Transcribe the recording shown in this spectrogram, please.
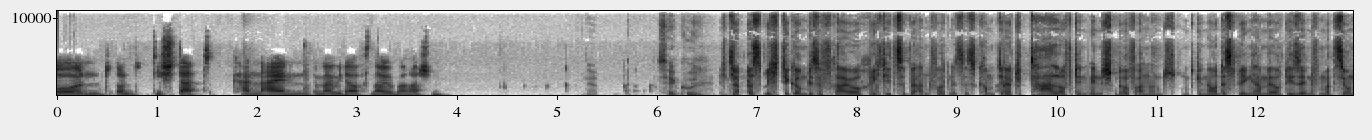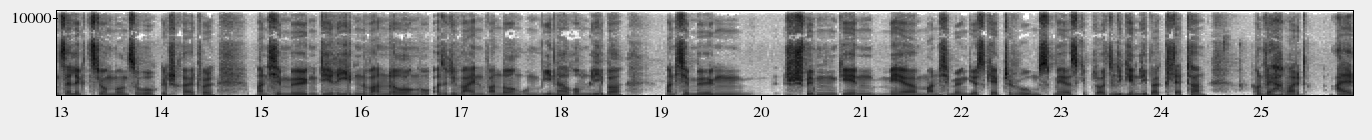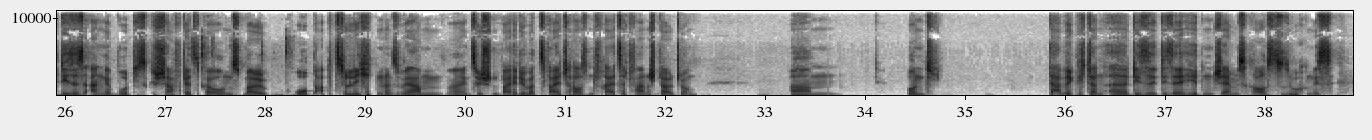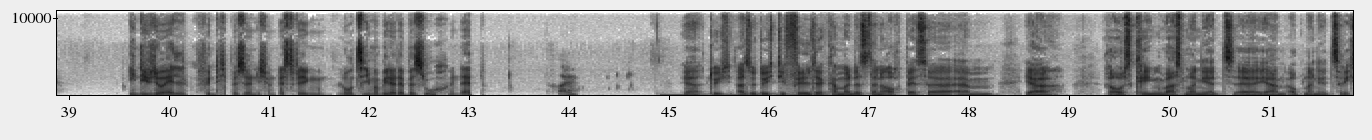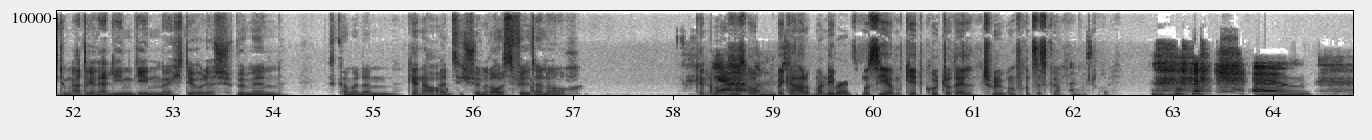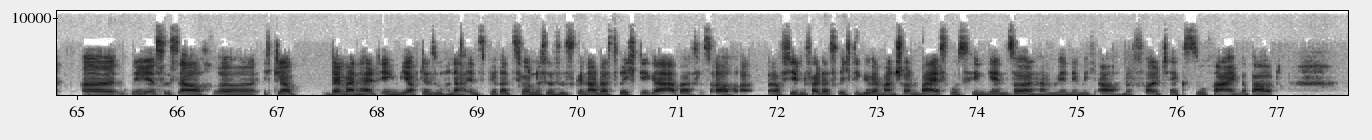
und, und die Stadt kann einen immer wieder aufs Neue überraschen. Sehr cool. Ich glaube, das Wichtige, um diese Frage auch richtig zu beantworten, ist, es kommt ja total auf den Menschen drauf an. Und, und genau deswegen haben wir auch diese Informationsselektion bei uns so hochgeschreit, weil manche mögen die Riedenwanderung, also die Weinwanderung um Wien herum lieber, manche mögen schwimmen gehen mehr, manche mögen die Escape to Rooms mehr, es gibt Leute, die mhm. gehen lieber klettern. Und wir haben halt all dieses Angebot geschafft, jetzt bei uns mal grob abzulichten. Also wir haben äh, inzwischen weit über 2000 Freizeitveranstaltungen. Ähm, und da wirklich dann äh, diese, diese Hidden Gems rauszusuchen, ist individuell, finde ich persönlich. Und deswegen lohnt sich immer wieder der Besuch in der App. Voll. Ja, durch, also durch die Filter kann man das dann auch besser ähm, ja, rauskriegen, was man jetzt, äh, ja, ob man jetzt Richtung Adrenalin gehen möchte oder Schwimmen. Das kann man dann genau. halt sich schön rausfiltern auch. Genau. Ja, also ob, egal, ob man lieber ins Museum geht, kulturell. Entschuldigung, Franziska. Alles gut. ähm, äh, nee, es ist auch, äh, ich glaube, wenn man halt irgendwie auf der Suche nach Inspiration ist, ist es genau das Richtige, aber es ist auch auf jeden Fall das Richtige, wenn man schon weiß, wo es hingehen soll, haben wir nämlich auch eine Volltextsuche eingebaut.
